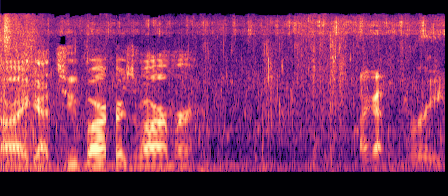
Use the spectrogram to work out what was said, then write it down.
Alright, got two bars of armor. I got three.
